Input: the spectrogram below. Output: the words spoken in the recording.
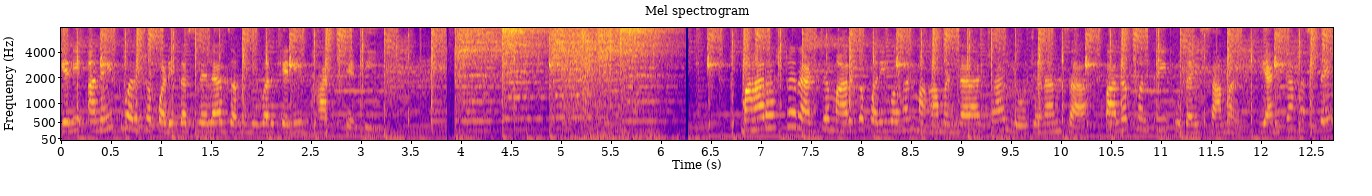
गेली अनेक वर्ष पडीक असलेल्या जमिनीवर केली भात शेती. महाराष्ट्र राज्य मार्ग परिवहन महामंडळाच्या योजनांचा पालकमंत्री उदय सामंत यांच्या हस्ते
